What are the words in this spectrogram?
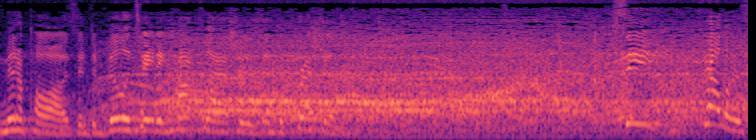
menopause and debilitating hot flashes and depression. See, fellas,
